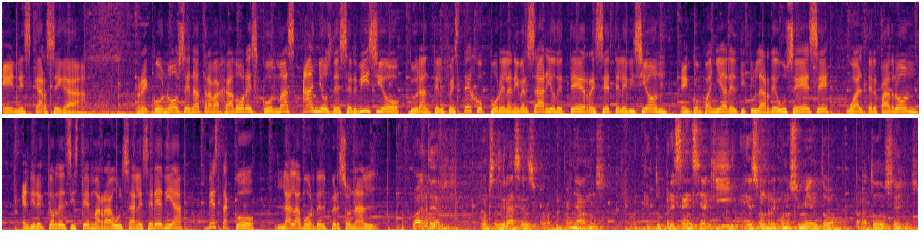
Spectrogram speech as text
en Escárcega reconocen a trabajadores con más años de servicio durante el festejo por el aniversario de TRC Televisión, en compañía del titular de UCS, Walter Padrón, el director del sistema Raúl Sales Heredia, destacó la labor del personal. Walter, muchas gracias por acompañarnos, porque tu presencia aquí es un reconocimiento para todos ellos.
